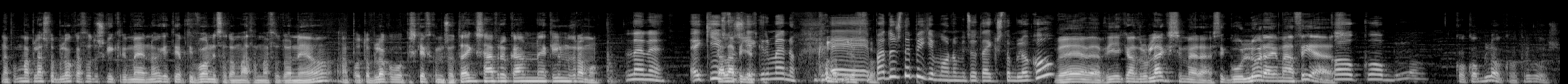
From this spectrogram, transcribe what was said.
Να πούμε απλά στο μπλοκ αυτό το συγκεκριμένο, γιατί από τη Βόνιτσα το μάθαμε αυτό το νέο. Από τον μπλοκ που επισκέφθηκε ο Μητσοτάκης, αύριο κάνουν κλείνουν δρόμο. Ναι, ναι. Εκεί Καλά στο πήγε. συγκεκριμένο. Καλά πήγε Ε, αυτό. Πάντως δεν πήγε μόνο ο Μητσοτάκης στον μπλοκό. Βέβαια, βγήκε και ο Ανδρουλάκης σήμερα. Στην κουλούρα η Μαθίας. Κοκομπλό. Κοκομπλόκο, ακριβώς.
